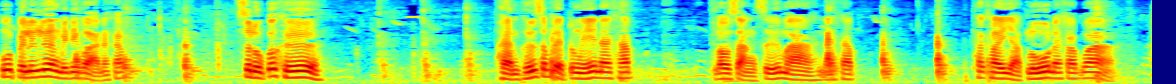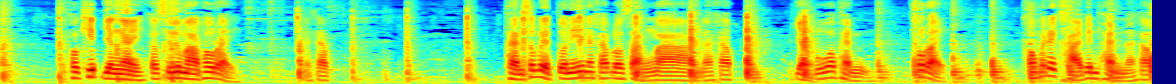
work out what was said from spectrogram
พูดไปเรื่องๆไปดีกว่านะครับ สรุปก็คือ แผ่นพื้นสำเร็จตรงนี้นะครับ เราสั่งซื้อมานะครับ ถ้าใครอยากรู้นะครับว่าเขาคิดยังไงเขาซื้อมาเท่าไหร่ แผ่นสำเร็จตัวนี้นะครับ เราสั่งมานะครับ อยากรู้ว่าแผ่นเท่าไหร่ เขาไม่ได้ขายเป็นแผ่นนะครับ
